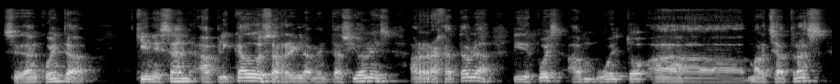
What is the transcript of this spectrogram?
¿Se dan cuenta? quienes han aplicado esas reglamentaciones a rajatabla y después han vuelto a marcha atrás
